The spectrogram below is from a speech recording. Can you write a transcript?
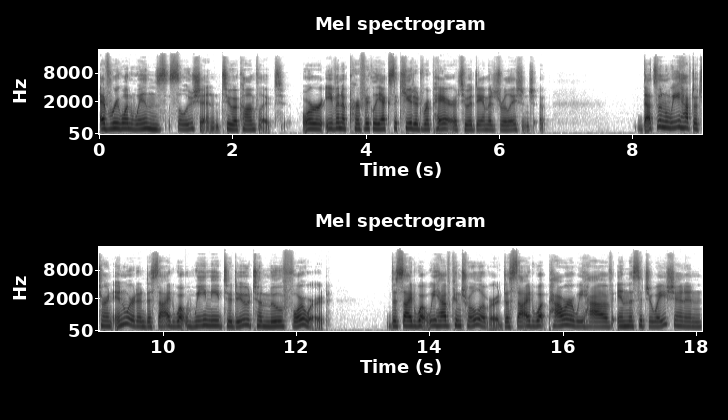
everyone wins solution to a conflict or even a perfectly executed repair to a damaged relationship. That's when we have to turn inward and decide what we need to do to move forward decide what we have control over, decide what power we have in the situation and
